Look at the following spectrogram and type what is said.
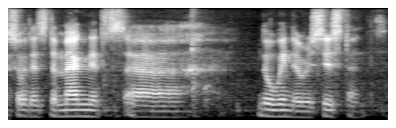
So that's the magnets uh, doing the resistance.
